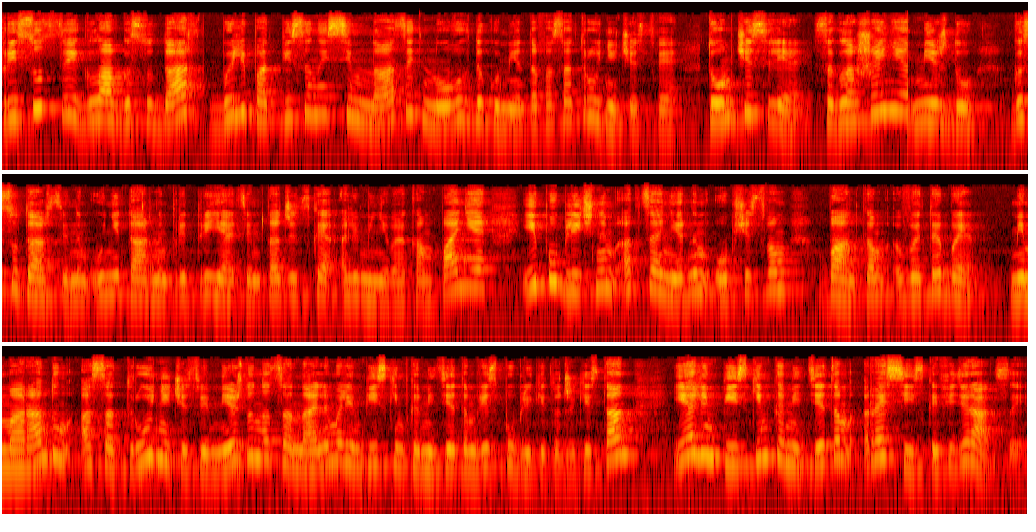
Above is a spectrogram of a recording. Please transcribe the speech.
присутствии глав государств были подписаны 17 новых документов о сотрудничестве, в том числе соглашение между государственным унитарным предприятием «Таджикская алюминиевая компания» и публичным акционерным обществом банком ВТБ, меморандум о сотрудничестве между Национальным олимпийским комитетом Республики Таджикистан и Олимпийским комитетом Российской Федерации,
